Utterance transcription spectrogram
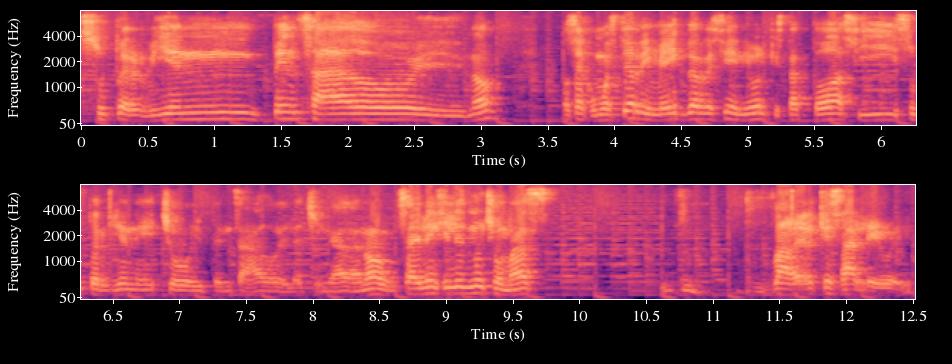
súper bien pensado y, ¿no? O sea, como este remake de Resident Evil que está todo así súper bien hecho y pensado y la chingada, ¿no? Silent Hill es mucho más... A ver qué sale, güey.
